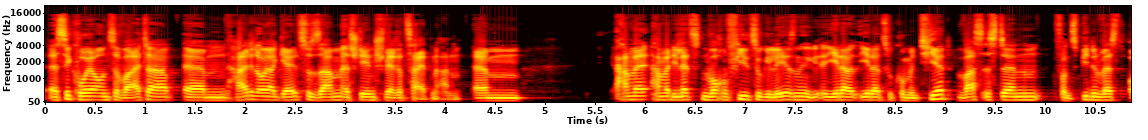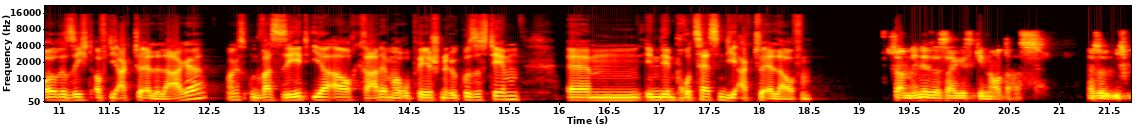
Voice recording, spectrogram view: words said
äh, Sequoia und so weiter. Ähm, haltet euer Geld zusammen, es stehen schwere Zeiten an. Ähm, haben wir, haben wir die letzten Wochen viel zu gelesen, jeder, jeder zu kommentiert. Was ist denn von Speed Invest eure Sicht auf die aktuelle Lage, Markus? Und was seht ihr auch gerade im europäischen Ökosystem ähm, in den Prozessen, die aktuell laufen? So, am Ende des Tages genau das. Also ich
